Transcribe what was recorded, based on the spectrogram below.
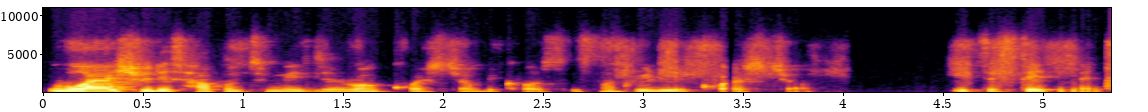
why should this happen to me is the wrong question because it's not really a question, it's a statement.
